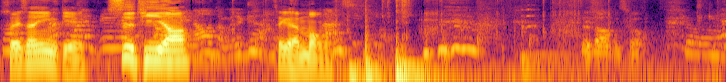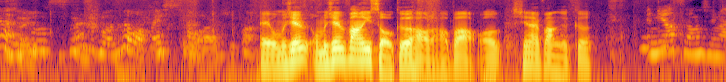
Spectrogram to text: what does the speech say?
随身硬碟，四 T 哦，这个很猛。这招不错哎、欸，我们先我们先放一首歌好了，好不好？我现在放个歌。哎、欸，你要吃东西吗？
